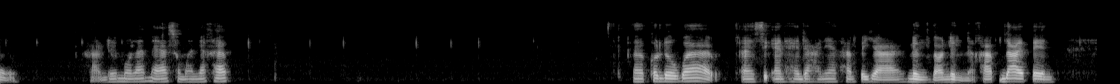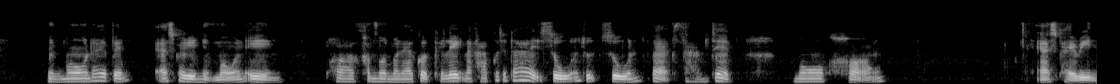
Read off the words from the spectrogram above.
ล หารด้วยโมลาร์แมสของมันนะครับแล้วก็รู้ว่าไอซิกแอนไฮไดเนี่ยทำปฏิกิริยา 1 ต่อ 1 นะครับ ได้เป็น 1 โมลได้เป็นแอสไพริน1โมลนั่นเอง พอคำนวณมาแล้วกดเครื่องเลขนะครับ ก็จะได้ 0.0837 โมลของแอสไพริน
